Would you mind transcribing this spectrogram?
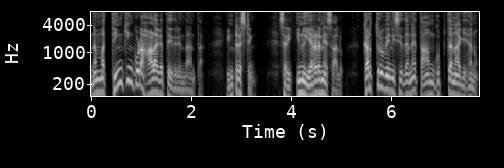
ನಮ್ಮ ಥಿಂಕಿಂಗ್ ಕೂಡ ಹಾಳಾಗತ್ತೆ ಇದರಿಂದ ಅಂತ. ಇಂಟ್ರೆಸ್ಟಿಂಗ್ ಸರಿ ಇನ್ನು ಎರಡನೇ ಸಾಲು. ಕರ್ತೃವೆನಿಸಿದನೆ ಗುಪ್ತನಾಗಿ ಹನು.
